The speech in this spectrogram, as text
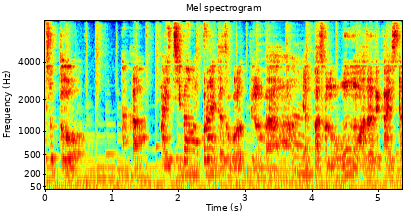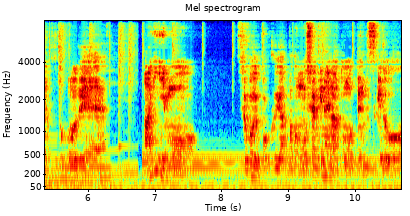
ちょっとなんか、まあ、一番怒られたところっていうのが、うん。やっぱその恩をあだで返したってところで兄にもすごい僕やっぱ申し訳ないなと思ってるんですけど、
